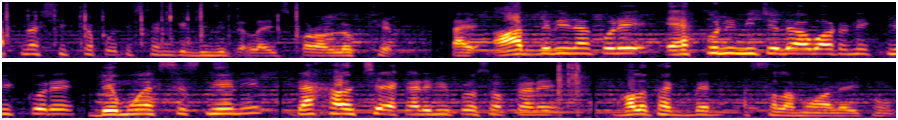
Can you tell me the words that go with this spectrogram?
আপনার শিক্ষা প্রতিষ্ঠানকে ডিজিটালাইজ করার লক্ষ্যে। তাই আর দেরি না করে এখনই নিচে দেওয়া বাটনে ক্লিক করে ডেমো অ্যাক্সেস নিয়ে নিন। দেখা হচ্ছে একাডেমি প্রো সফটওয়্যারে ভালো থাকবেন। আসসালামু আলাইকুম।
